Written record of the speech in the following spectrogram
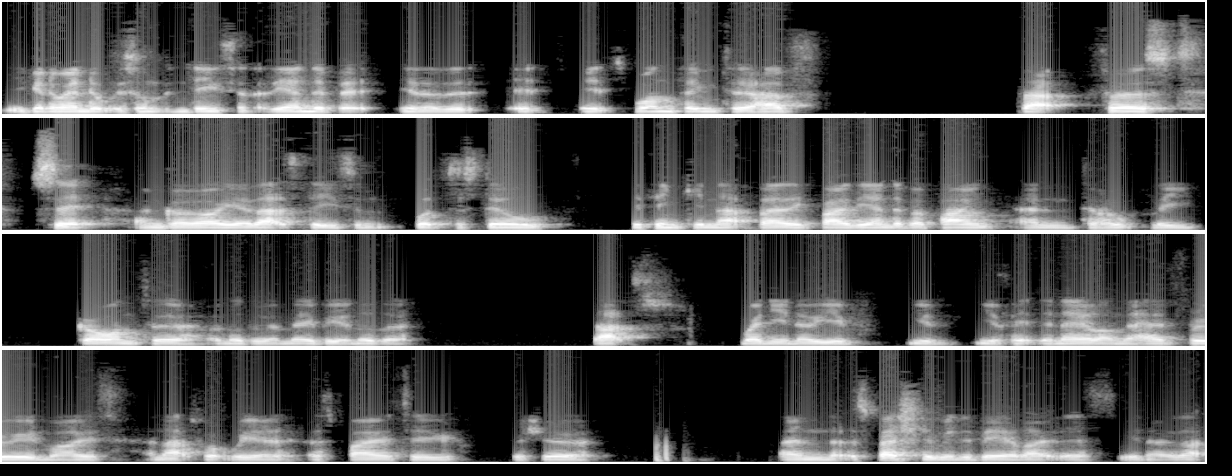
you're going to end up with something decent at the end of it. You know, it, it's one thing to have that first sip and go, oh yeah, that's decent, but to still be thinking that by by the end of a pint and to hopefully go on to another and maybe another, that's when you know you've you've you've hit the nail on the head brewing wise, and that's what we aspire to for sure. And especially with a beer like this, you know that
